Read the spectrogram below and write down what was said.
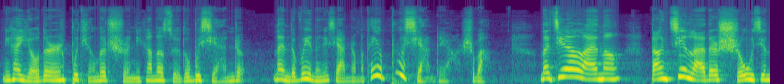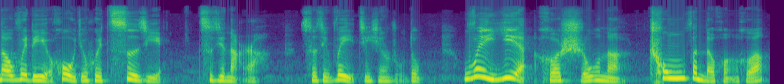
你看，有的人是不停的吃，你看他嘴都不闲着，那你的胃能闲着吗？他也不闲着呀，是吧？那接下来呢，当进来的食物进到胃里以后，就会刺激刺激哪儿啊？刺激胃进行蠕动。胃液和食物呢充分的混合，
